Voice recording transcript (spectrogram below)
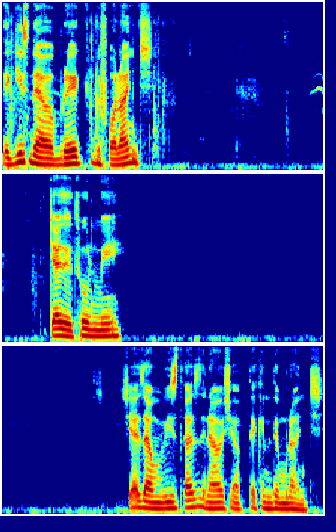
They get their break before lunch. Teacher they told me she has some visitors now she have taken them lunch.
